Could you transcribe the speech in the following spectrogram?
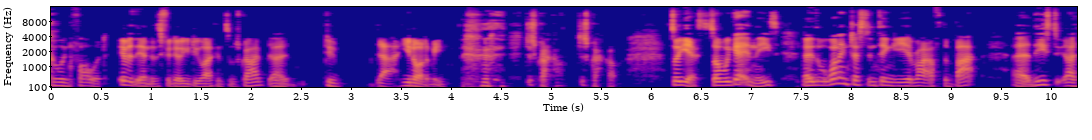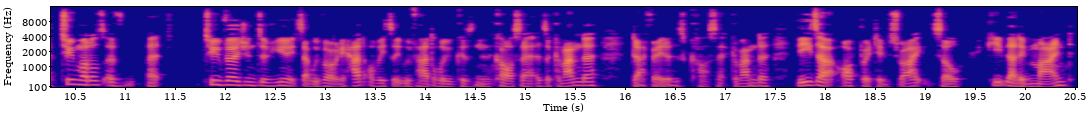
going forward. If at the end of this video you do like and subscribe, uh, do yeah, you know what I mean. just crack on, just crack on. So yes, so we're getting these now. The one interesting thing here right off the bat uh, these are two models of uh, two versions of units that we've already had. Obviously, we've had Lucas in the set as a commander, Darth Vader as set commander. These are operatives, right? So keep that in mind.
